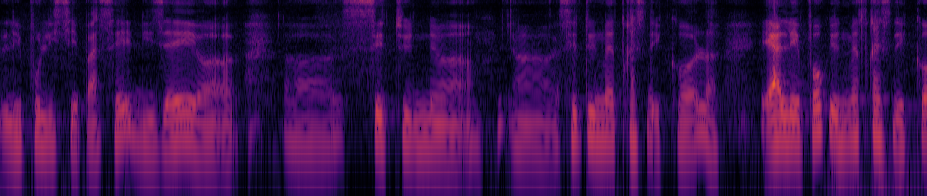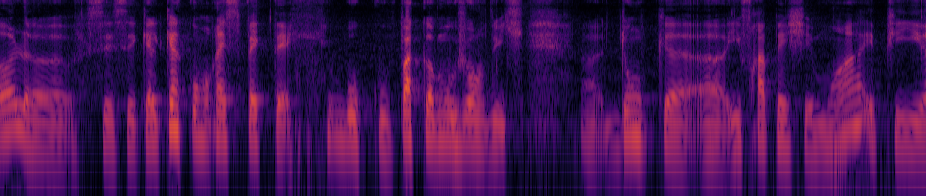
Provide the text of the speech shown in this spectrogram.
les policiers passaient, disaient euh, euh c'est une c'est une maîtresse d'école. Et à l'époque, une maîtresse d'école, c'est quelqu'un qu'on respectait beaucoup, pas comme aujourd'hui. donc, ils frappaient chez moi et puis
